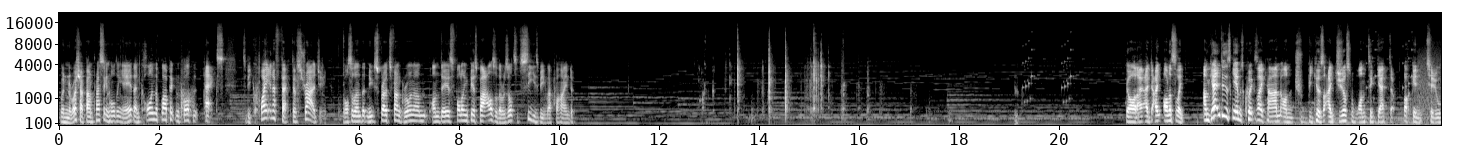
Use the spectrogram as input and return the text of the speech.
When in a rush, I found pressing and holding A, then calling the flower Pikmin forth with X to be quite an effective strategy. I've also learned that new sprouts found growing on, on days following fierce battles are the results of seeds being left behind. God, I, I, I honestly, I'm getting to this game as quick as I can on because I just want to get to fucking two.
